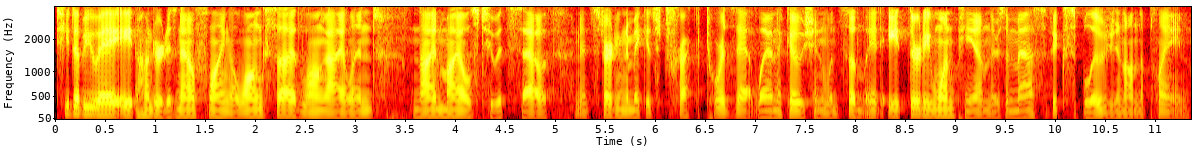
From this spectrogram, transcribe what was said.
TWA 800 is now flying alongside Long Island, nine miles to its south, and it's starting to make its trek towards the Atlantic Ocean when suddenly at 8:31 p.m. there's a massive explosion on the plane.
